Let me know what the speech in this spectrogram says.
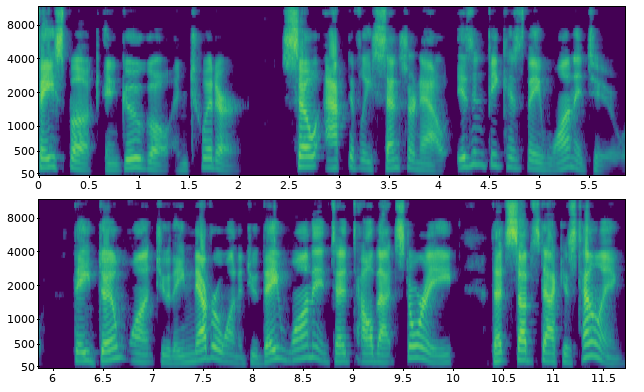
Facebook and Google and Twitter so actively censor now isn't because they wanted to. They don't want to. They never wanted to. They wanted to tell that story that Substack is telling,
